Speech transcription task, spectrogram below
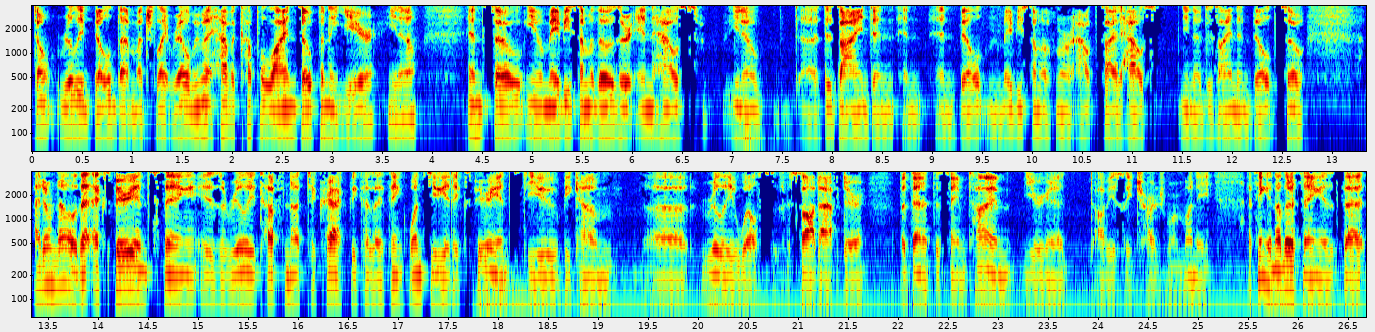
don't really build that much light rail. We might have a couple lines open a year, you know, and so you know maybe some of those are in-house, you know, uh, designed and, and, and built, and maybe some of them are outside house, you know, designed and built. So I don't know. That experience thing is a really tough nut to crack because I think once you get experienced, you become uh, really well sought after. But then at the same time, you're going to obviously charge more money. I think another thing is that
